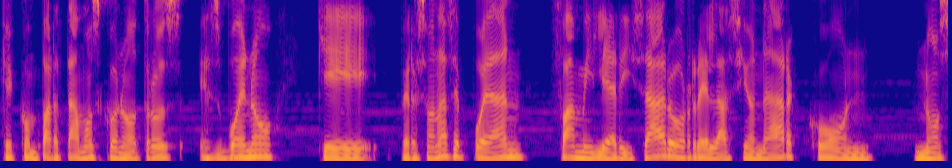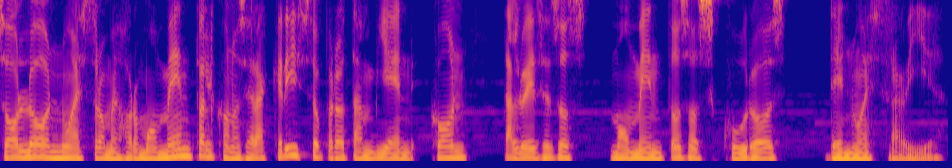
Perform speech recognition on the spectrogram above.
que compartamos con otros, es bueno que personas se puedan familiarizar o relacionar con no solo nuestro mejor momento al conocer a Cristo, pero también con tal vez esos momentos oscuros de nuestra vida.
